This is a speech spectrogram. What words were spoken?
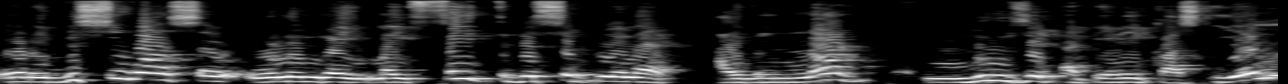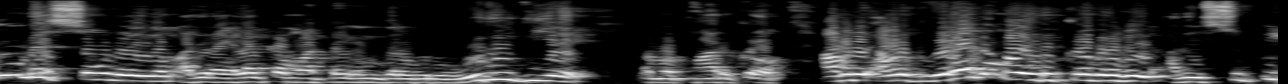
என்னுடைய விசுவாச ஒழுங்கை மை ஃபெய்த் டிசிப்ளினை I will not lose it at any cost எந்த சூழ்நிலையிலும் அதை நான் இழக்க மாட்டேன் என்கிற ஒரு உறுதியை நம்ம பார்க்கிறோம். அவனை அவனுக்கு விரோதமாக இருக்கிறவர்கள் அதை சுட்டி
